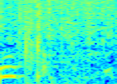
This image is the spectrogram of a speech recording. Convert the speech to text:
Waffles.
